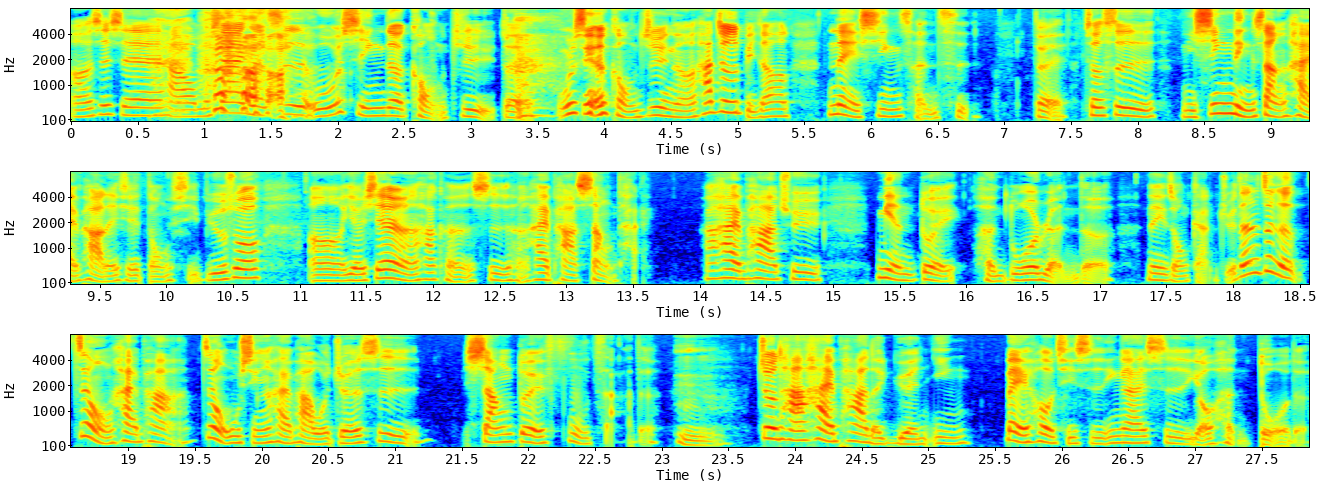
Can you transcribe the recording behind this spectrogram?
好，谢谢。好，我们下一个是无形的恐惧。对，无形的恐惧呢，它就是比较内心层次。对，就是你心灵上害怕的一些东西。比如说，嗯，有些人他可能是很害怕上台，他害怕去面对很多人的那种感觉。但是这个这种害怕，这种无形的害怕，我觉得是相对复杂的。嗯，就他害怕的原因背后，其实应该是有很多的。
